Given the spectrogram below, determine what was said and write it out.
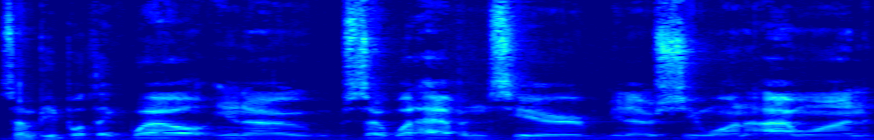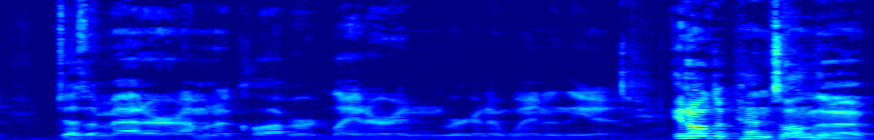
some people think, well, you know, so what happens here? You know, she won, I won. Doesn't matter. I'm going to clobber it later, and we're going to win in the end. It all depends on the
